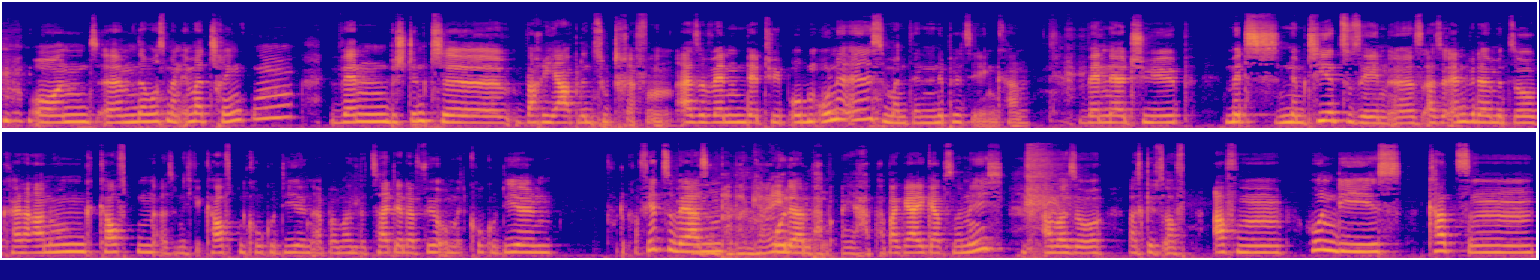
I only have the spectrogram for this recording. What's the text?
Und ähm, da muss man immer trinken, wenn bestimmte Variablen zutreffen. Also wenn der Typ oben ohne ist und man seine Nippel sehen kann. Wenn der Typ mit einem Tier zu sehen ist. Also entweder mit so, keine Ahnung, gekauften, also nicht gekauften Krokodilen, aber man bezahlt ja dafür, um mit Krokodilen fotografiert zu werden. Also ein Papagei. Oder ein Pap ja, Papagei gab es noch nicht. Aber so, was gibt es oft? Affen, Hundis, Katzen,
